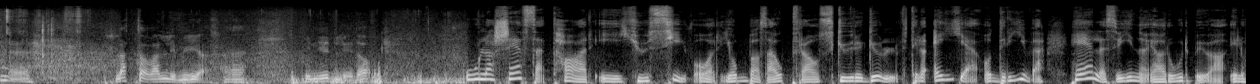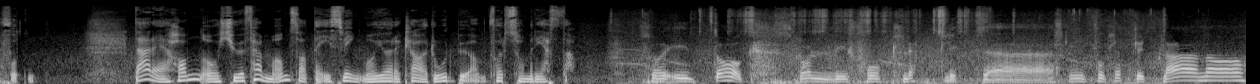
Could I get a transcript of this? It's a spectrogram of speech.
Det letter veldig mye. Det blir nydelig dag. Ola Skjeseth har i 27 år jobba seg opp fra å skure gulv til å eie og drive hele Svinøya rorbua i Lofoten. Der er han og 25 ansatte i sving med å gjøre klar rorbuene for sommergjester. Så i dag skal vi få klept litt eh, Skal vi få klept litt plener.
